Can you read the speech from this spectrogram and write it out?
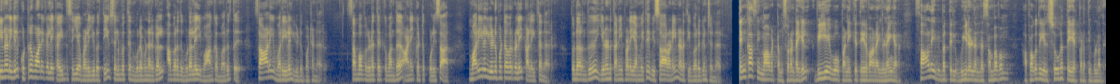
இந்நிலையில் குற்றவாளிகளை கைது செய்ய வலியுறுத்தி செல்வத்தின் உறவினர்கள் அவரது உடலை வாங்க மறுத்து சாலை மறியலில் ஈடுபட்டனர். சம்பவ இடத்திற்கு வந்த அணைக்கட்டு போலீசார் மறியலில் ஈடுபட்டவர்களை கலைத்தனர். தொடர்ந்து இரண்டு தனிப்படை அமைத்து விசாரணை நடத்தி வருகின்றனர். தென்காசி மாவட்டம் சுரண்டையில் விஏஓ பணிக்கு தேர்வான இளைஞர் சாலை விபத்தில் உயிரிழந்த சம்பவம் அப்பகுதியில் சோகத்தை ஏற்படுத்தியுள்ளது.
